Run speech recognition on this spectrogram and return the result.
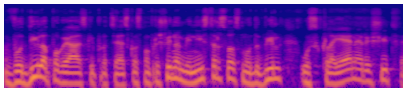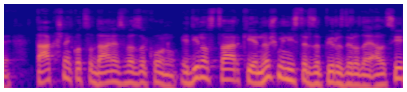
vodila pogajalski proces. Ko smo prišli na ministrstvo, smo dobili usklajene rešitve, takšne kot so danes v zakonu. Edina stvar, ki je naš minister zapiril z delodajalci,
